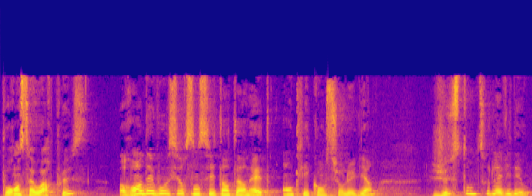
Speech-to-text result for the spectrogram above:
Pour en savoir plus, rendez-vous sur son site internet en cliquant sur le lien juste en dessous de la vidéo.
